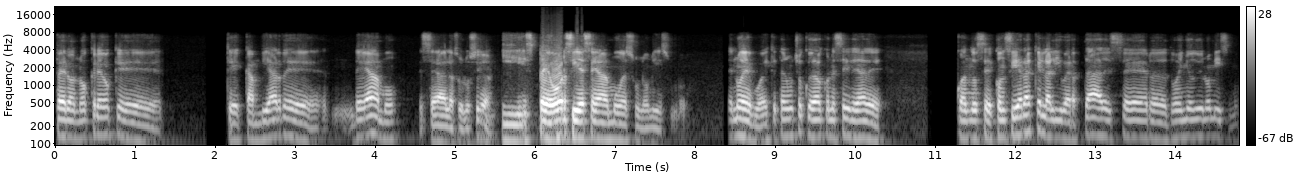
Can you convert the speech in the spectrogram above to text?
pero no creo que, que cambiar de, de amo sea la solución. Y es peor si ese amo es uno mismo. De nuevo, hay que tener mucho cuidado con esa idea de cuando se considera que la libertad es ser dueño de uno mismo,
